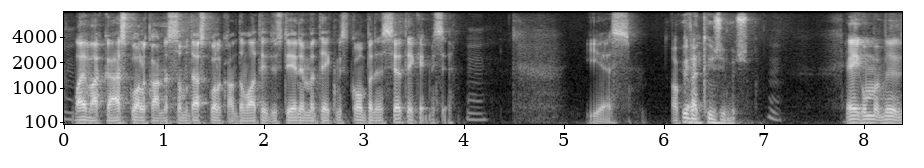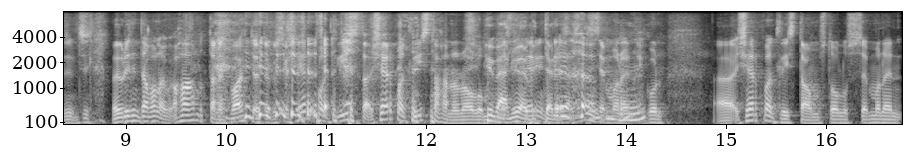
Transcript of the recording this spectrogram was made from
mm. vai vaikka SQL-kannassa, mutta SQL-kanta vaatii tietysti enemmän teknistä kompetenssia tekemiseen. Mm. Yes. Okay. Hyvä kysymys. Mm. Ei, kun mä, siis mä yritin tavallaan hahmottaa näitä vaihtoehtoja, koska SharePoint-lista, SharePoint-listahan on ollut Hyvä semmoinen mm-hmm. niin kuin, SharePoint-lista on musta ollut semmoinen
